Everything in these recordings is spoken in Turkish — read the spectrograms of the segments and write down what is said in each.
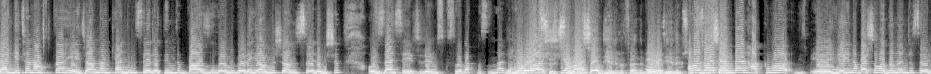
Ben geçen hafta heyecandan kendimi seyrettiğimde bazılarını böyle yanlış yanlış söylemişim. O yüzden seyircilerimiz kusura bakmasınlar. Onlara yavaş yavaş. sürçülisan diyelim efendim. Öyle Evet. diyelim. Ama zaten ben hakkımı e, yayına başlamadan önce söyledim.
